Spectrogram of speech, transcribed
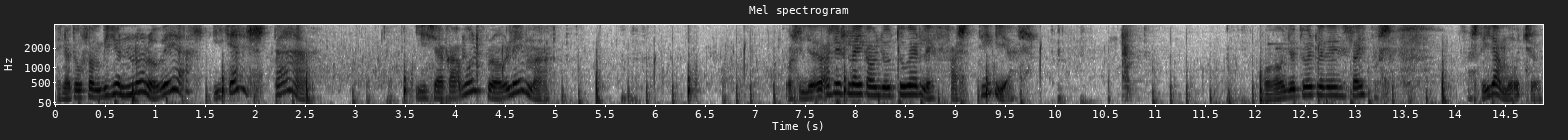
Si no te gusta un vídeo, no lo veas, y ya está. Y se acabó el problema. Pues si le das dislike a un youtuber, le fastidias. Porque a un youtuber le des dislike, pues fastidia mucho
